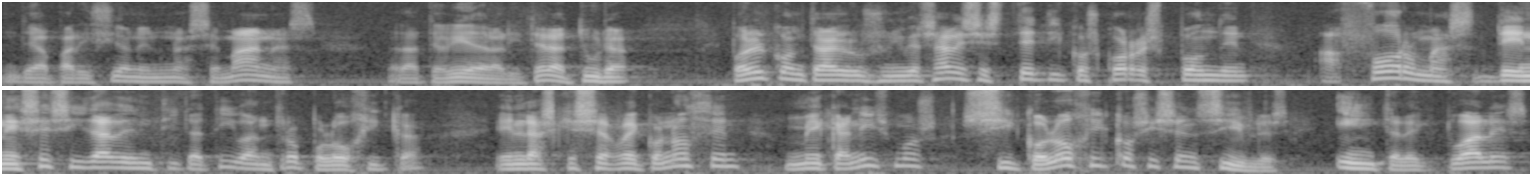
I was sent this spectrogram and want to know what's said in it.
de aparición en unas semanas, la teoría de la literatura. Por el contrario, los universales estéticos corresponden a formas de necesidad entitativa antropológica en las que se reconocen mecanismos psicológicos y sensibles, intelectuales,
